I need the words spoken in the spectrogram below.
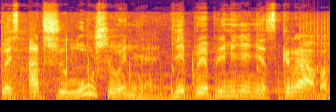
То есть отшелушивание, применение скрабов,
